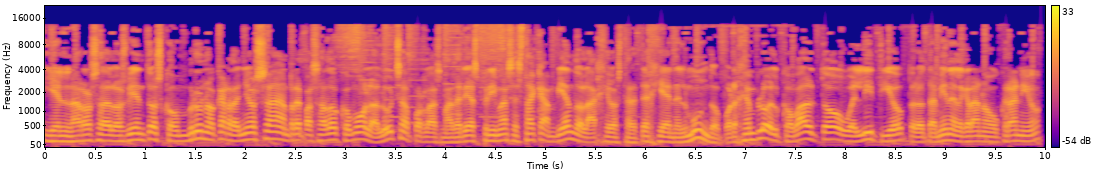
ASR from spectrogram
Y en La Rosa de los Vientos, con Bruno Cardañosa, han repasado cómo la lucha por las materias primas está cambiando la geoestrategia en el mundo. Por ejemplo, el cobalto o el litio, pero también el grano ucranio,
